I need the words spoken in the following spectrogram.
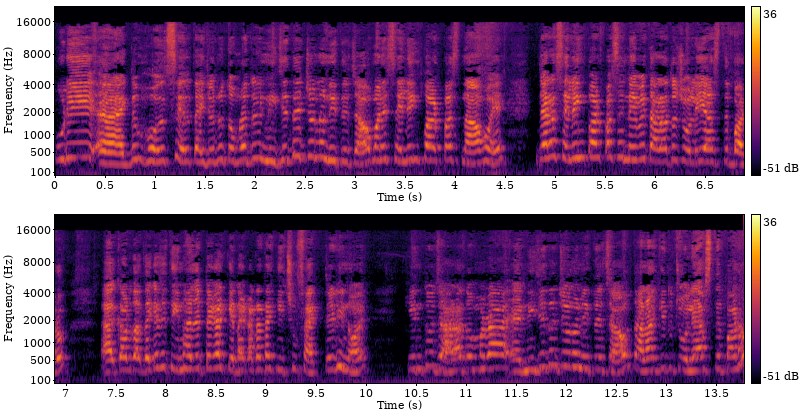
পুরি একদম হোলসেল তাই জন্য তোমরা যদি নিজেদের জন্য নিতে চাও মানে সেলিং পারপাস না হয়ে, যারা সেলিং পারপাসে নেবে, তারা তো চলেই আসতে পারো। কারণ তাদের কাছে তিন হাজার টাকার কেনাকাটাটা কিছু ফ্যাক্টরি নয়। কিন্তু যারা তোমরা নিজেদের জন্য নিতে চাও, তারা কিন্তু চলে আসতে পারো।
